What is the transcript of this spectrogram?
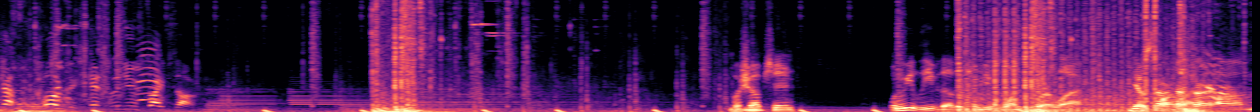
Gas is closing. Get to the new safe zone. Push up soon. When we leave though, there's gonna be one to our left. Yo, Or start, far start, left. start. Um.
